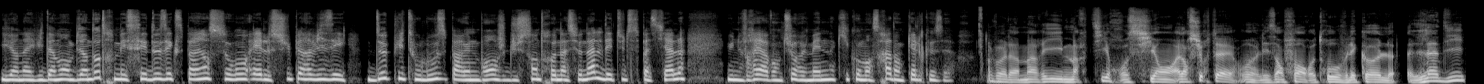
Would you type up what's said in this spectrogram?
Il y en a évidemment bien d'autres, mais ces deux expériences seront, elles, supervisées depuis Toulouse par une branche du Centre national d'études spatiales. Une vraie aventure humaine qui commencera dans quelques heures. Voilà, Marie Marty-Rossian. Alors sur Terre, les enfants retrouvent l'école lundi.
